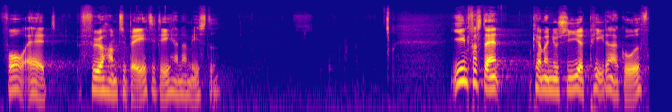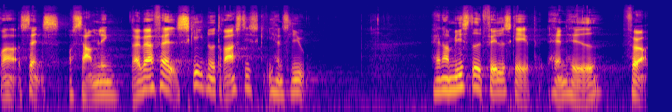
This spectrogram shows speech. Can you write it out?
For at føre ham tilbage til det, han har mistet. I en forstand kan man jo sige, at Peter er gået fra sans og samling. Der er i hvert fald sket noget drastisk i hans liv. Han har mistet et fællesskab, han havde før.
